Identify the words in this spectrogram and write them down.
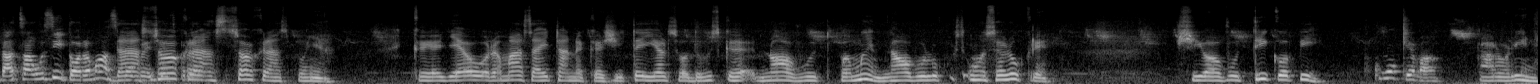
Dar ați auzit, o rămas Da, povești socra, despre... socra îmi spunea că eu rămas aici năcăjită, el s-a dus că nu a avut pământ, nu a avut lucru, un să lucre. Și au avut trei copii. Cum o chema? Carolina.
